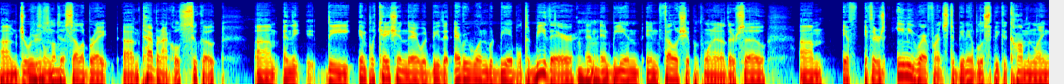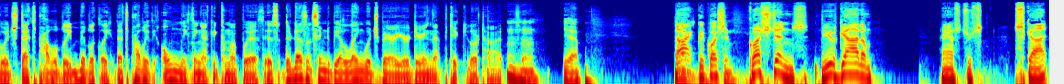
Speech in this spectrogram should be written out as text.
um, Jerusalem, Jerusalem. to celebrate um, Tabernacles, Sukkot. Um, and the the implication there would be that everyone would be able to be there and, and be in, in fellowship with one another. So, um, if if there's any reference to being able to speak a common language, that's probably biblically. That's probably the only thing I could come up with. Is there doesn't seem to be a language barrier during that particular time. So Mhm. yeah. All right. good question. Questions? You've got them, Pastor Scott.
